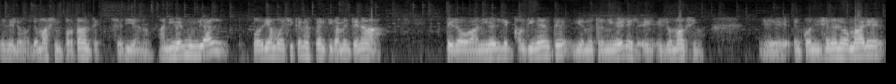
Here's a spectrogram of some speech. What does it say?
es de lo, más importante, sería, ¿no? A nivel mundial podríamos decir que no es prácticamente nada, pero a nivel del continente y de nuestro nivel es, lo máximo. Eh, en condiciones normales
